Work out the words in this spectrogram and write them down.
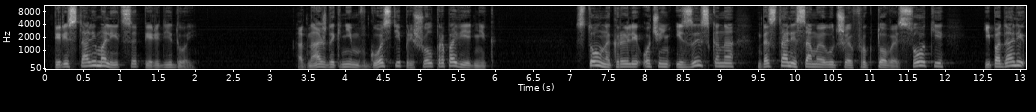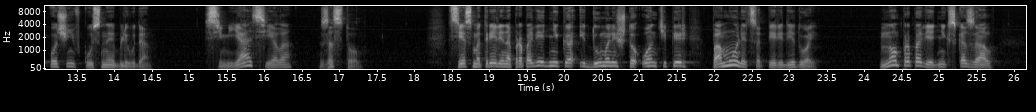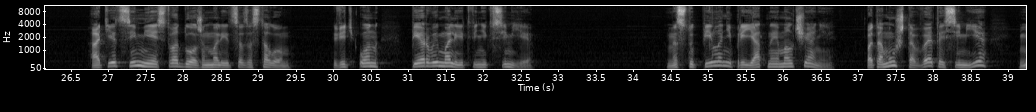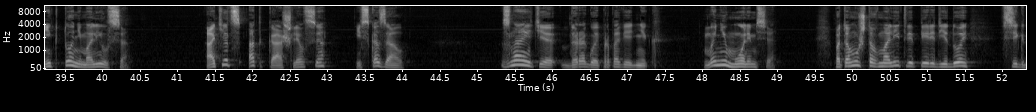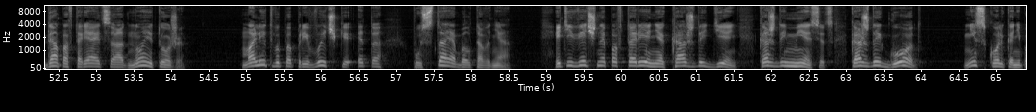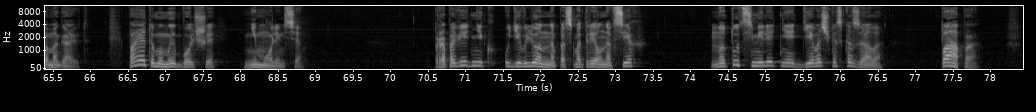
перестали молиться перед едой. Однажды к ним в гости пришел проповедник. Стол накрыли очень изысканно, достали самые лучшие фруктовые соки и подали очень вкусное блюдо. Семья села за стол. Все смотрели на проповедника и думали, что он теперь помолится перед едой. Но проповедник сказал, «Отец семейства должен молиться за столом, ведь он первый молитвенник в семье». Наступило неприятное молчание, потому что в этой семье – никто не молился. Отец откашлялся и сказал, «Знаете, дорогой проповедник, мы не молимся, потому что в молитве перед едой всегда повторяется одно и то же. Молитвы по привычке – это пустая болтовня. Эти вечные повторения каждый день, каждый месяц, каждый год нисколько не помогают. Поэтому мы больше не молимся». Проповедник удивленно посмотрел на всех, но тут семилетняя девочка сказала, «Папа,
